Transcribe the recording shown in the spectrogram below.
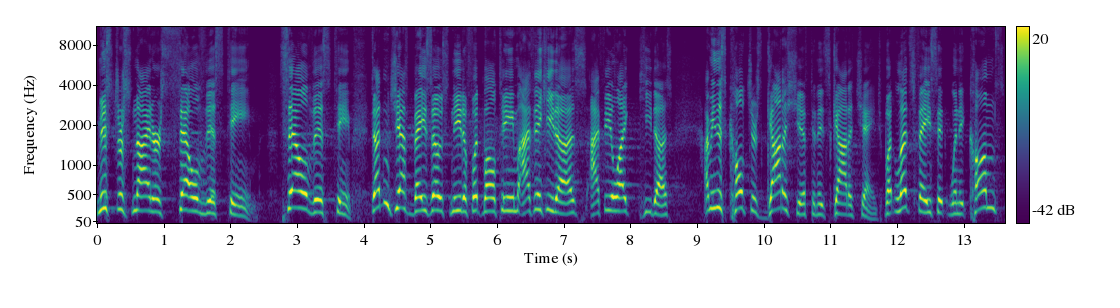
Mr. Snyder, sell this team. Sell this team. Doesn't Jeff Bezos need a football team? I think he does. I feel like he does. I mean, this culture's got to shift and it's got to change. But let's face it, when it comes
